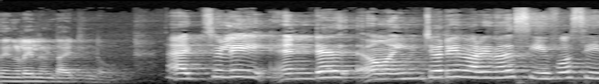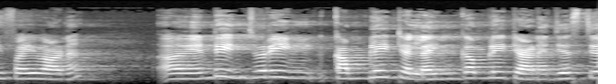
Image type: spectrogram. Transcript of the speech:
നിങ്ങളിൽ ഉണ്ടായിട്ടുണ്ടോ? ആക്ച്വലി എന്റെ ഇഞ്ചുറി എന്ന് പറയുന്നത് സി ഫോർ സി ഫൈവ് ആണ്. എന്റെ ഇഞ്ചുറി കംപ്ലീറ്റ് അല്ല ഇൻകംപ്ലീറ്റ് ആണ്. ജസ്റ്റ്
